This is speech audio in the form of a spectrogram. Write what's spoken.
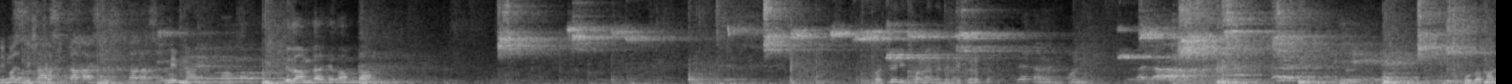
리마한테 14. 14 다시, 14 다시. 림맛. 죄송합니다, 죄송합니다. 버튼이 근데 미끄럽다. 네, 아니. 네. 보다가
